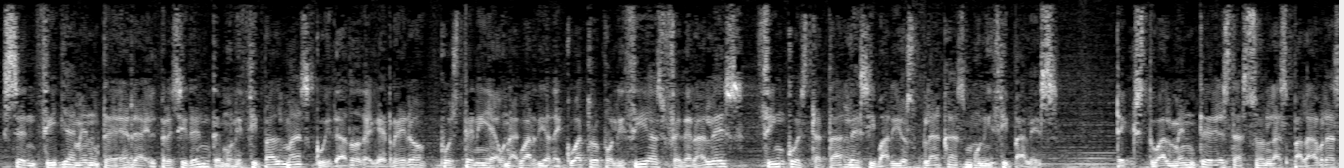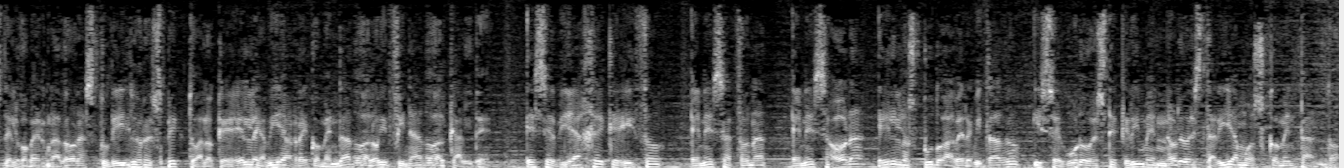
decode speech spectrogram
sencillamente era el presidente municipal más cuidado de Guerrero, pues tenía una guardia de cuatro policías federales, cinco estatales y varios placas municipales. Textualmente estas son las palabras del gobernador Astudillo respecto a lo que él le había recomendado al hoy finado alcalde. Ese viaje que hizo, en esa zona, en esa hora, él los pudo haber evitado, y seguro este crimen no lo estaríamos comentando.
